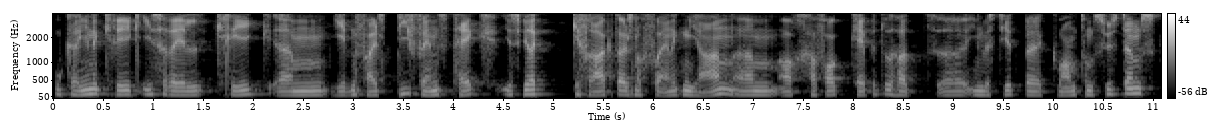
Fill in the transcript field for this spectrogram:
Ukraine-Krieg, Israel-Krieg, ähm, jedenfalls Defense Tech ist wieder gefragter als noch vor einigen Jahren. Ähm, auch HV Capital hat äh, investiert bei Quantum Systems.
